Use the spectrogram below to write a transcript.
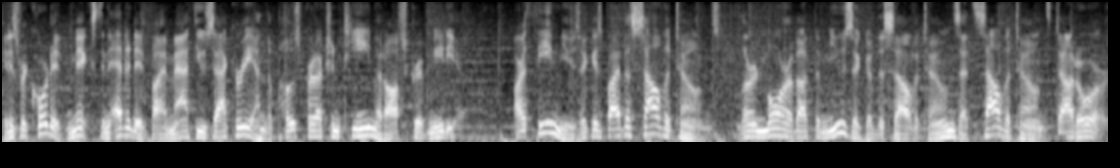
It is recorded, mixed, and edited by Matthew Zachary and the post production team at Offscript Media. Our theme music is by the Salvatones. Learn more about the music of the Salvatones at salvatones.org.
